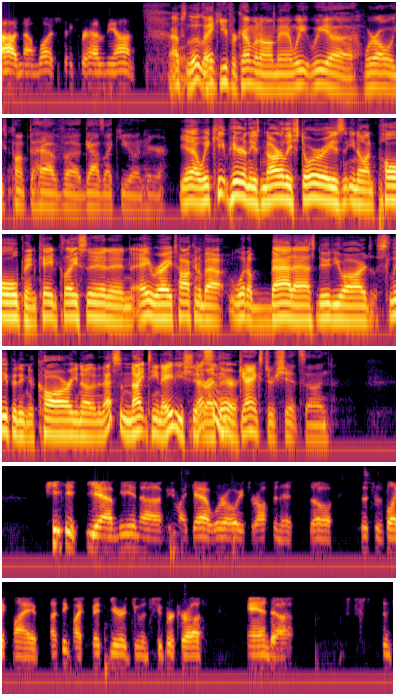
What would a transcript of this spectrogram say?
Uh, not much. Thanks for having me on. Absolutely. Thank you for coming on, man. We we uh we're always pumped to have uh, guys like you on here. Yeah, we keep hearing these gnarly stories, you know, on Pulp and Cade Clason and A Ray talking about what a badass dude you are, sleeping in your car. You know, I mean, that's some 1980s shit That's right some there. gangster shit, son. yeah, me and uh, me and my dad, we're always roughing it. So this is like my, I think my fifth year doing Supercross, and uh, since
